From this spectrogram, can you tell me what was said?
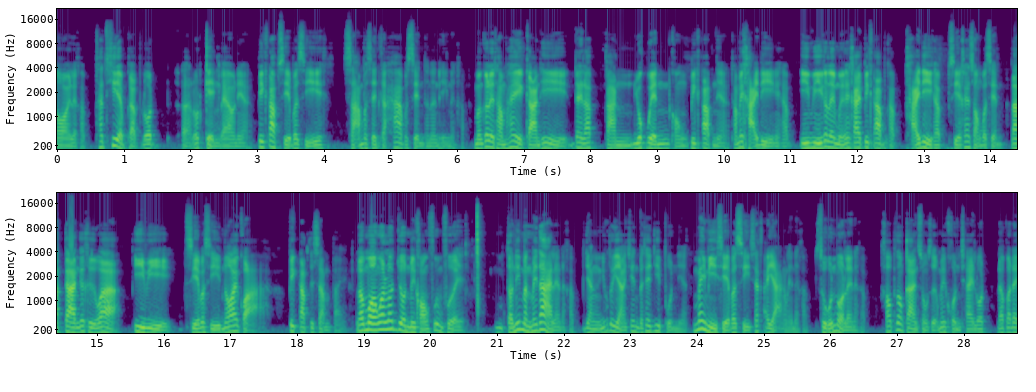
น้อยเลยครับ ถ้าเทียบกับรถรถเก่งแล้วเนี่ย Pick Up เสียภาษี 3%กับ 5%เท่านั้นเองนะครับ มันก็เลยทำให้การที่ได้รับการยกเว้นของ Pick Up เนี่ยทำให้ขายดีไงครับ EV ก็เลยเหมือนคล้ายๆ Pick Up ครับ ขายดีครับ เสียแค่ 2%หลักการก็คือว่า EV เสียภาษีน้อยกว่า Pick Up ด้วยซ้ำไป เรามองว่ารถยนต์เป็นของฟุ่มเฟือยตอนนี้มันไม่ได้เลยนะครับ อย่างยกตัวอย่างเช่นประเทศญี่ปุ่นเนี่ยไม่มีเสียภาษีสักอย่างเลยนะครับ ศูนย์หมดเลยนะครับ เขาต้องการส่งเสริมให้คนใช้รถ แล้วก็ได้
